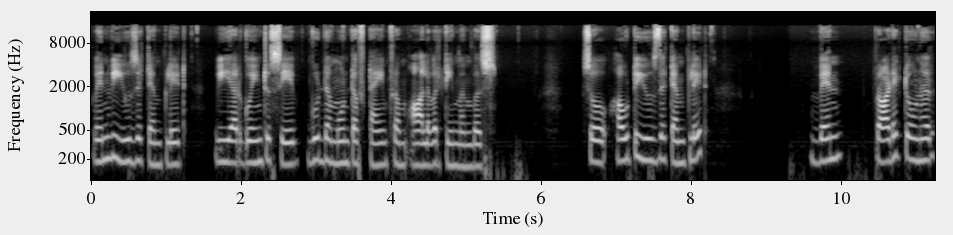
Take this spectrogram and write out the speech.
when we use a template, we are going to save good amount of time from all our team members. So, how to use the template? When product owner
